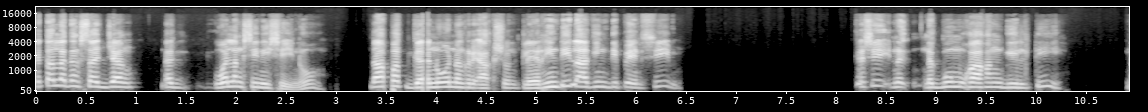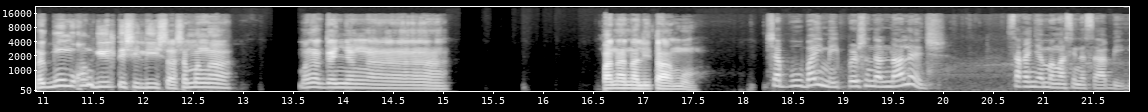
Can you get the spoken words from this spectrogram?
ay talagang sadyang nag, walang sinisino. Dapat ganoon ang reaction, Claire. Hindi laging defensive. Kasi nag, nagmumukha kang guilty. Nagmumukhang guilty si Lisa sa mga mga ganyang ah, pananalita mo. siya po ba'y may personal knowledge sa kanyang mga sinasabi?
